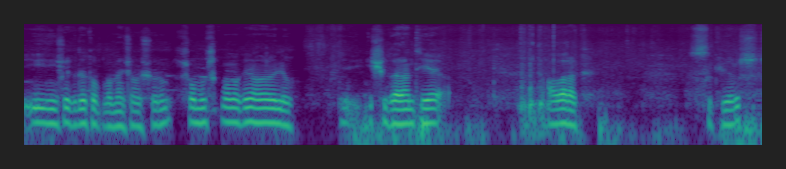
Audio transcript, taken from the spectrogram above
İyi şekilde toplamaya çalışıyorum. Somun sıkma makineleriyle e, işi garantiye alarak sıkıyoruz.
